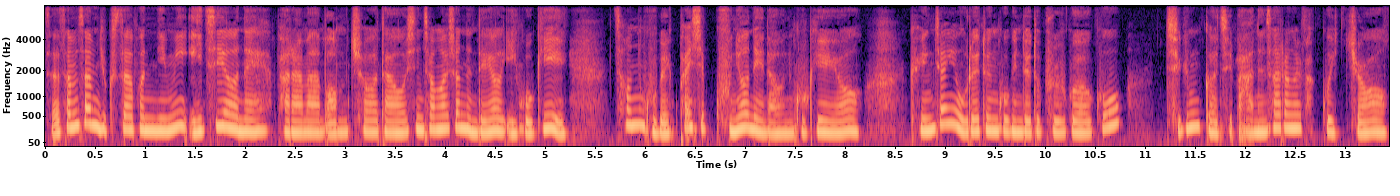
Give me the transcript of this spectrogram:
자, 3364번님이 이지연의 바람아 멈춰다오 신청하셨는데요. 이 곡이 1989년에 나온 곡이에요. 굉장히 오래된 곡인데도 불구하고 지금까지 많은 사랑을 받고 있죠.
